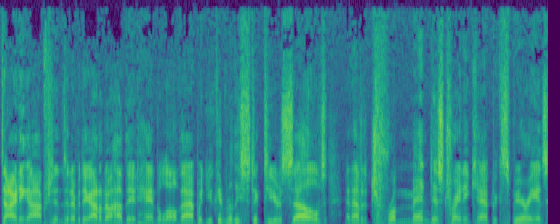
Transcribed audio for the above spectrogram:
dining options and everything. I don't know how they'd handle all that, but you could really stick to yourselves and have a tremendous training camp experience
